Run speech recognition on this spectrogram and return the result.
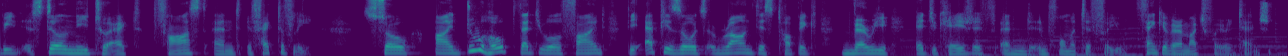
we still need to act fast and effectively. So I do hope that you will find the episodes around this topic very educative and informative for you. Thank you very much for your attention.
